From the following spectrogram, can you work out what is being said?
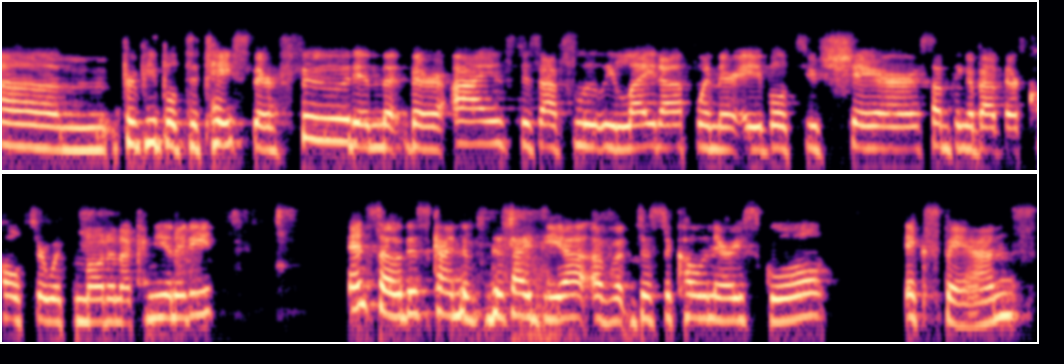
um, for people to taste their food, and that their eyes just absolutely light up when they're able to share something about their culture with the Modena community. And so this kind of this idea of just a culinary school expands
